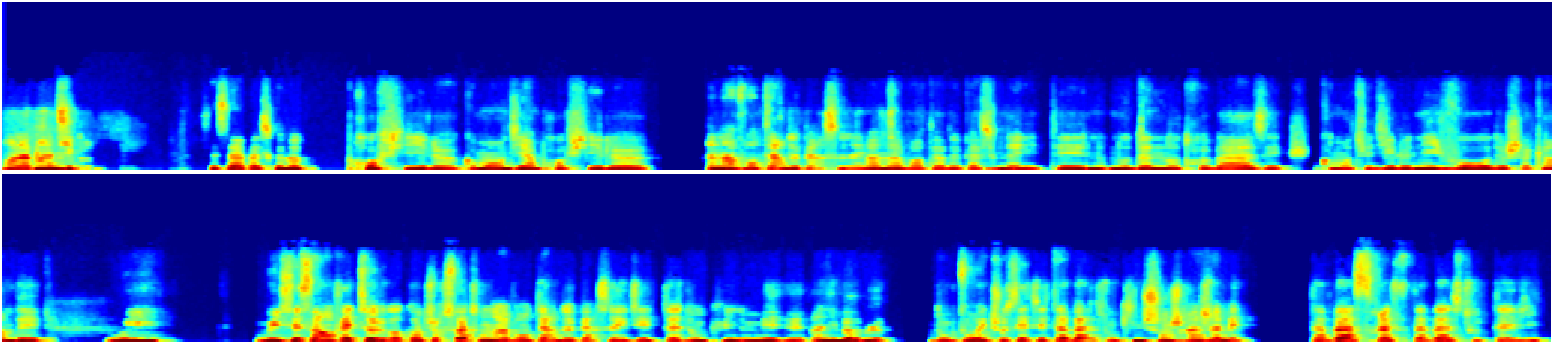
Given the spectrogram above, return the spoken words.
en la pratiquant. C'est ça, parce que notre profil, euh, comment on dit un profil euh, un inventaire de personnalité. Un inventaire de personnalité nous donne notre base et puis, comment tu dis, le niveau de chacun des... Oui, oui, c'est ça. En fait, quand tu reçois ton inventaire de personnalité, tu as donc une, un immeuble. Donc, ton rez-de-chaussée, c'est ta base, donc qui ne changera jamais. Ta base reste ta base toute ta vie.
